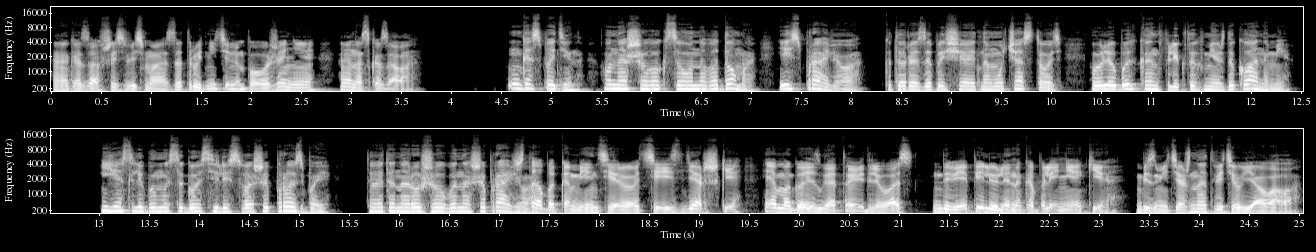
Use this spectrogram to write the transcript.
А оказавшись в весьма затруднительном положении, она сказала. «Господин, у нашего аукционного дома есть правило, которое запрещает нам участвовать в любых конфликтах между кланами. Если бы мы согласились с вашей просьбой, то это нарушило бы наши правила. Чтобы компенсировать все издержки, я могу изготовить для вас две пилюли накопления Ки. Безмятежно ответил Ялала.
